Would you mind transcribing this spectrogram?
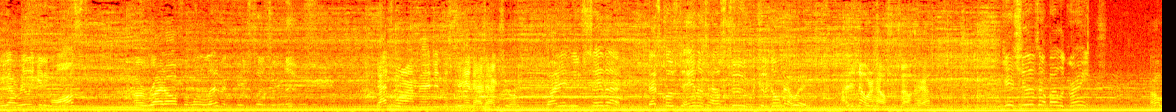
without really getting lost, are right off of 111 towards close to the Neuse. That's where I imagine this being at, actually. Why didn't you say that? That's close to Anna's house too. We could have gone that way. I didn't know her house was out there. Yeah, she lives out by Lagrange. Oh.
